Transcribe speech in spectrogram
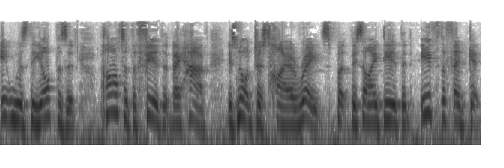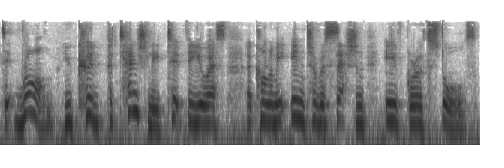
it was the opposite. Part of the fear that they have is not just higher rates, but this idea that if the Fed gets it wrong, you could potentially tip the US economy into recession if growth stalls.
